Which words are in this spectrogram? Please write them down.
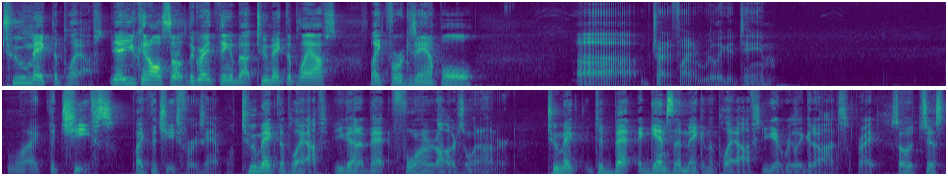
To make the playoffs. Yeah, you can also. The great thing about to make the playoffs, like for example, uh, I'm trying to find a really good team, like the Chiefs. Like the Chiefs, for example, to make the playoffs, you got to bet four hundred dollars to win a hundred. To make to bet against them making the playoffs, you get really good odds, right? So it's just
